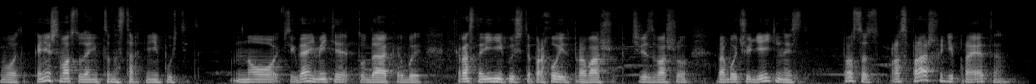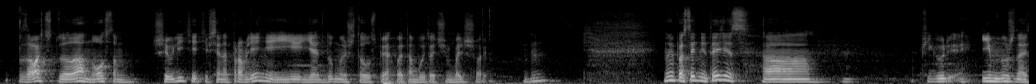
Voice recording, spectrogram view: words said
Вот. Конечно, вас туда никто на старте не пустит, но всегда имейте туда как бы красной линии, пусть это проходит про вашу, через вашу рабочую деятельность. Просто расспрашивайте про это, залазьте туда носом, шевелите эти все направления, и я думаю, что успех в этом будет очень большой. Угу. Ну и последний тезис. А, фигури... Им нужно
